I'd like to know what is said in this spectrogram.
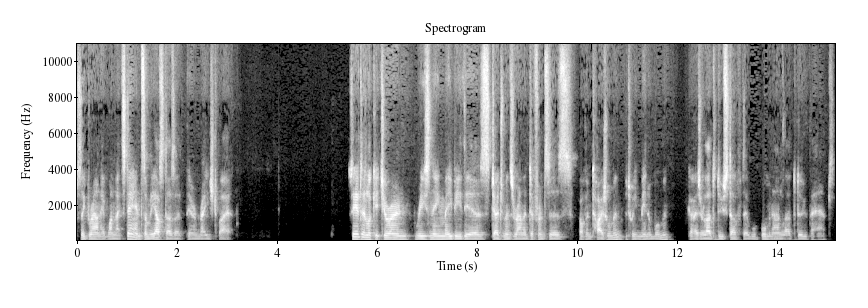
sleep around, have one night stands. Somebody else does it, they're enraged by it. So you have to look at your own reasoning. Maybe there's judgments around the differences of entitlement between men and women. Guys are allowed to do stuff that women aren't allowed to do, perhaps.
